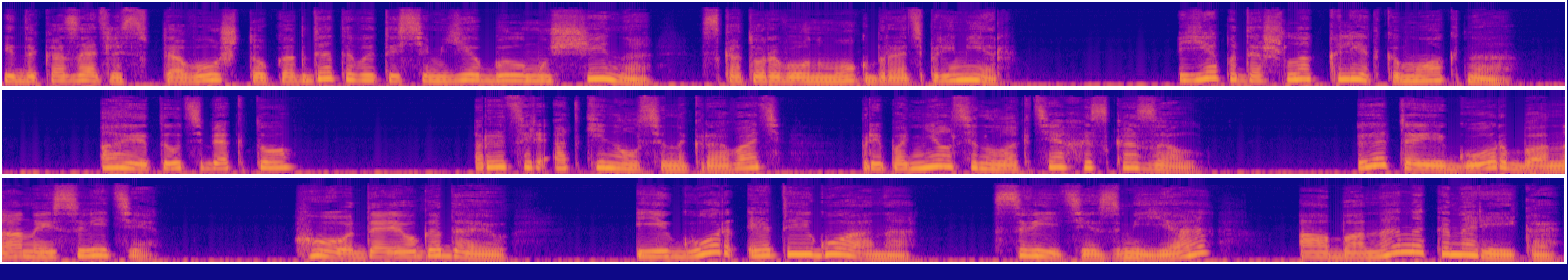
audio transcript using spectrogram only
и доказательств того, что когда-то в этой семье был мужчина, с которого он мог брать пример. Я подошла к клеткам у окна. «А это у тебя кто?» Рыцарь откинулся на кровать, приподнялся на локтях и сказал. «Это Егор, Банана и Свете». «О, дай угадаю. Егор — это игуана, Свете — змея, а Банана — канарейка».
